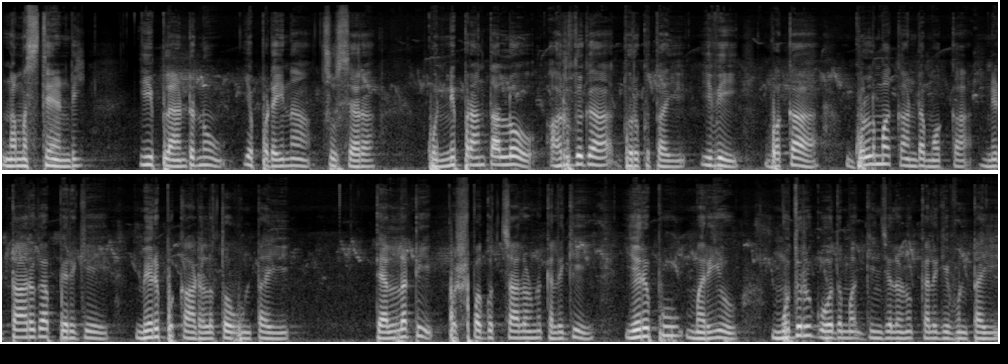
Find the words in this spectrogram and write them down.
నమస్తే అండి. ఈ ప్లాంట్ను ఎప్పుడైనా చూసారా కొన్ని ప్రాంతాల్లో అరుదుగా దొరుకుతాయి. ఇవి ఒక గుల్మకాండ మొక్క నిటారుగా పెరిగే మెరుపు కాడలతో ఉంటాయి. తెల్లటి పుష్పగుచ్చాలను కలిగి ఎరుపు మరియు ముదురు గోధుమ గింజలను కలిగి ఉంటాయి.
